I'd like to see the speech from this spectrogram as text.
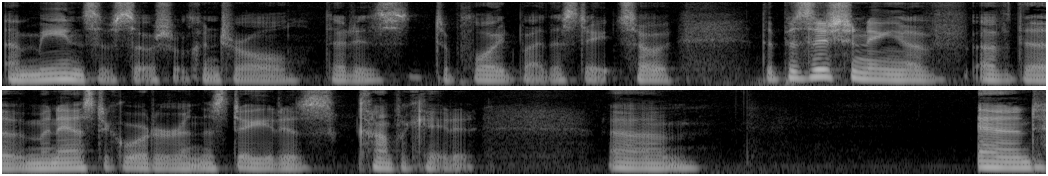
a, means of social control that is deployed by the state. So the positioning of, of the monastic order in the state is complicated. Um, and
